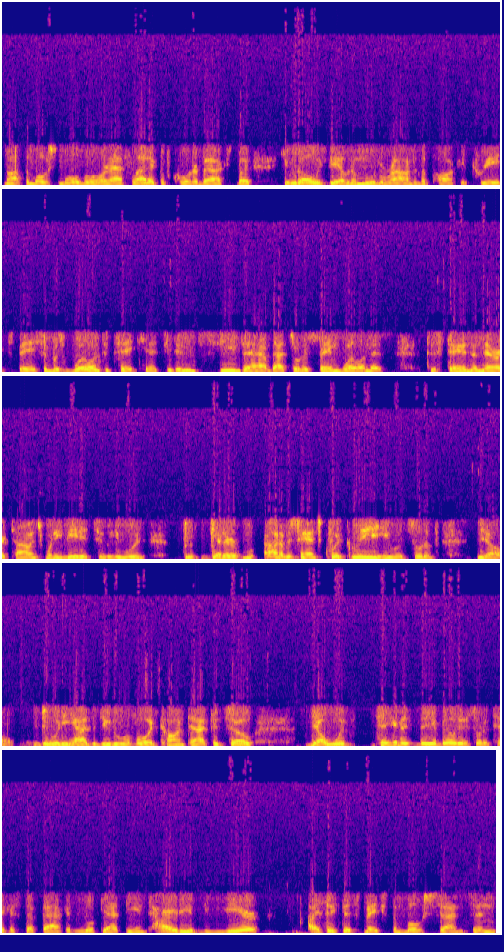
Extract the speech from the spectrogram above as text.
not the most mobile or athletic of quarterbacks, but he would always be able to move around in the pocket, create space, and was willing to take hits. He didn't seem to have that sort of same willingness to stand in there at times when he needed to. He would get it out of his hands quickly. He would sort of, you know, do what he had to do to avoid contact. And so, you know, with taking the ability to sort of take a step back and look at the entirety of the year, I think this makes the most sense. And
